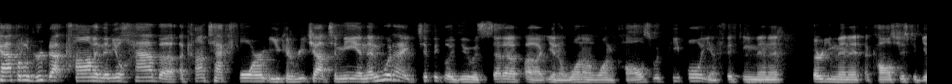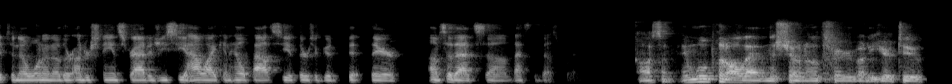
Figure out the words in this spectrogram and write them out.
McKeeCapitalGroup.com and then you'll have a, a, contact form. You can reach out to me. And then what I typically do is set up, uh, you know, one-on-one calls with people, you know, 15 minute, 30 minute calls just to get to know one another, understand strategy, see how I can help out, see if there's a good fit there. Um, so that's uh, that's the best way. Awesome. And we'll put all that in the show notes for everybody here too.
